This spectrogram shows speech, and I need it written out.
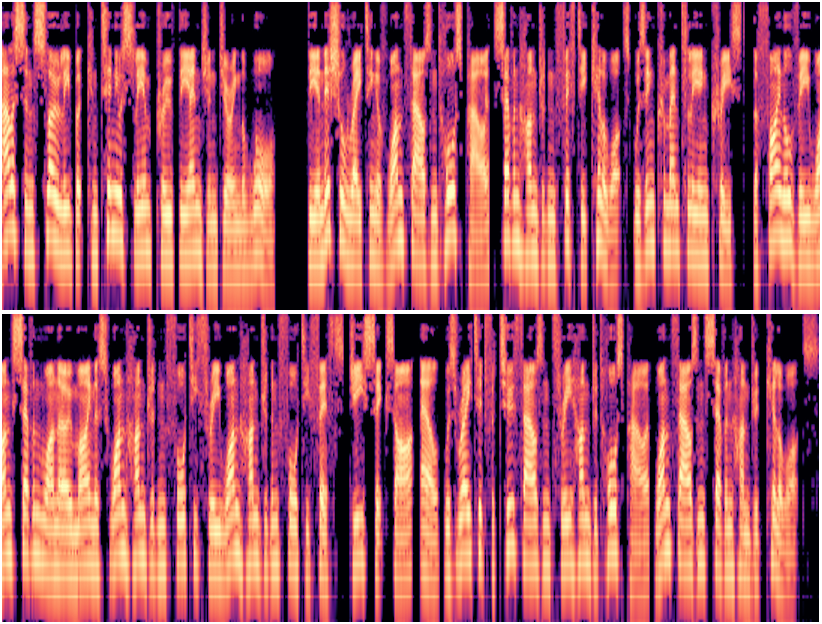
Allison slowly but continuously improved the engine during the war. The initial rating of 1000 horsepower, 750 kilowatts was incrementally increased. The final V1710-143 145 G6R L was rated for 2300 horsepower, 1700 kilowatts.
